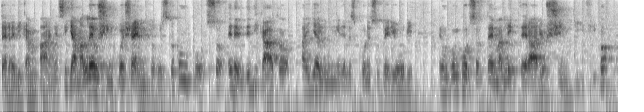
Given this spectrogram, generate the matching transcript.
Terre di Campania. Si chiama Leo 500 questo concorso ed è dedicato agli alunni delle scuole superiori. È un concorso a tema letterario scientifico,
